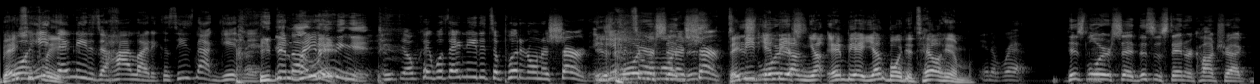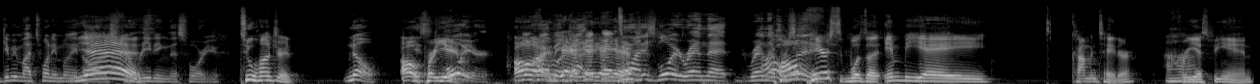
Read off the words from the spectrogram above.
Basically, well, he, they needed to highlight it because he's not getting it. he didn't not read reading it. it. Okay, well, they needed to put it on a shirt and His give it to lawyer him said on a this- shirt They need NBA young, NBA YoungBoy to tell him. in a rap. His lawyer said, "This is standard contract. Give me my twenty million dollars Yes. for reading this for you." Two hundred. No. Oh, his per year. Lawyer. Oh, He yeah, yeah, yeah, his- yeah. His lawyer ran that ran that Oh. Paul percentage. Pierce was an NBA commentator Uh-huh. for E ESPN.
